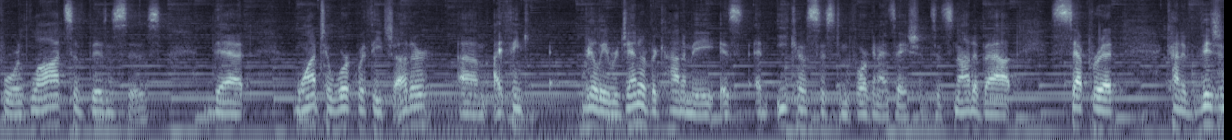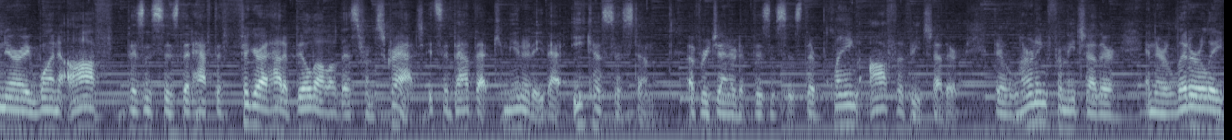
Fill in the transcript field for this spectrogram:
for lots of businesses that want to work with each other. Um, I think really a regenerative economy is an ecosystem of organizations. It's not about separate kind of visionary one-off businesses that have to figure out how to build all of this from scratch. It's about that community, that ecosystem of regenerative businesses. They're playing off of each other. They're learning from each other and they're literally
